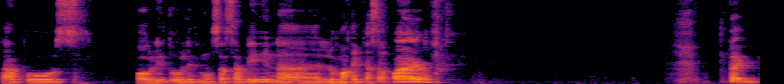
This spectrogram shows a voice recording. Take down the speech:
Tapos paulit-ulit mong sasabihin na lumaki ka sa farm. Tag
